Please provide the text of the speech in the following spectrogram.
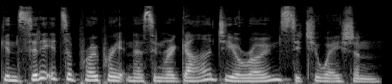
consider its appropriateness in regard to your own situation.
